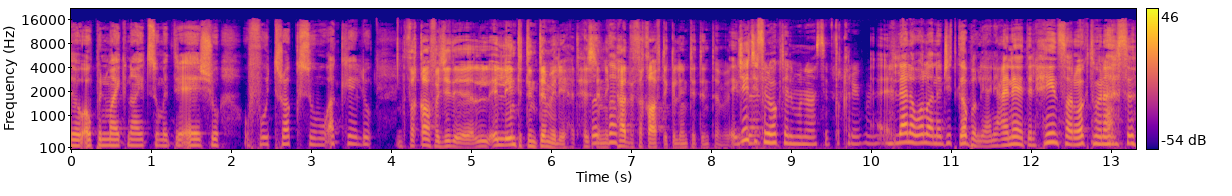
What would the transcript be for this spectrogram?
open mic nights ومدري إيش و food trucks واكل و... ثقافة جديدة اللي أنت تنتمي لها تحس إنك بالضبط. هذه ثقافتك اللي أنت تنتمي لها جيتي في الوقت المناسب تقريبا. لا لا والله أنا جيت قبل يعني عانيت. الحين صار وقت مناسب.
